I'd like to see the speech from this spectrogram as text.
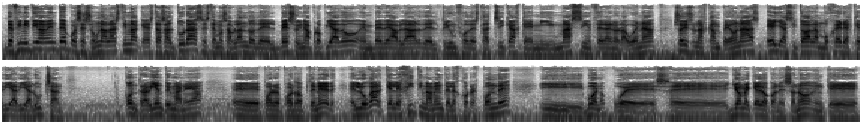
Definitivamente, pues eso, una lástima que a estas alturas estemos hablando del beso inapropiado en vez de hablar del triunfo de estas chicas, que mi más sincera enhorabuena, sois unas campeonas, ellas y todas las mujeres que día a día luchan contra viento y manea eh, por, obtener el lugar que legítimamente les corresponde. Y bueno, pues eh, yo me quedo con eso, ¿no? En que,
